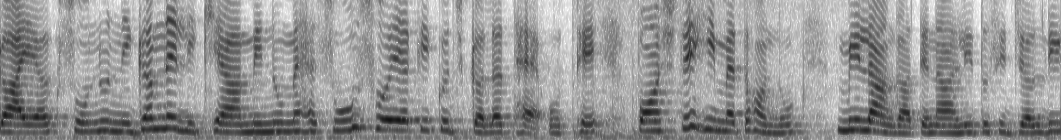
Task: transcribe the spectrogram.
ਗਾਇਕ ਸੋਨੂ ਨਿਗਮ ਨੇ ਲਿਖਿਆ, ਮੈਨੂੰ ਮਹਿਸੂਸ ਹੋਇਆ ਕਿ ਕੁਝ ਗਲਤ ਹੈ, ਉੱਥੇ ਪਹੁੰਚਦੇ ਹੀ ਮੈਂ ਤੁਹਾਨੂੰ ਮਿਲਾਂਗਾ। ਤੇ ਨਾਲ ਹੀ ਤੁਸੀਂ ਜਲਦੀ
